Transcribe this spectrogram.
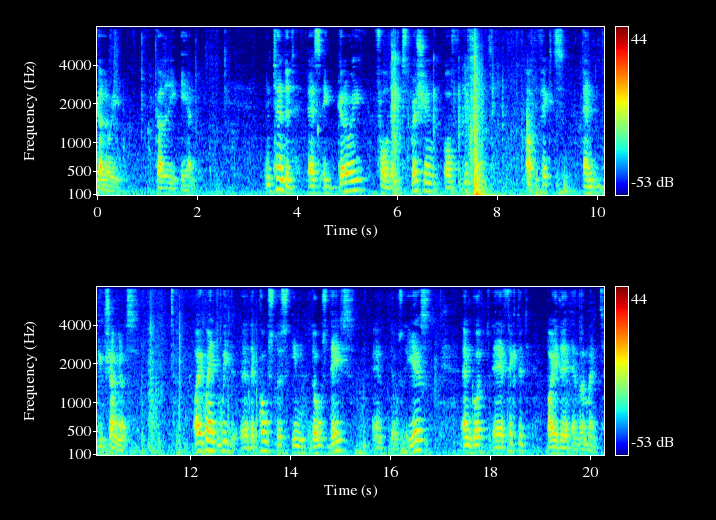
gallery, Gallery 1 intended as a gallery for the expression of different artifacts and genres. I went with uh, the posters in those days and those years and got uh, affected by the environment.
